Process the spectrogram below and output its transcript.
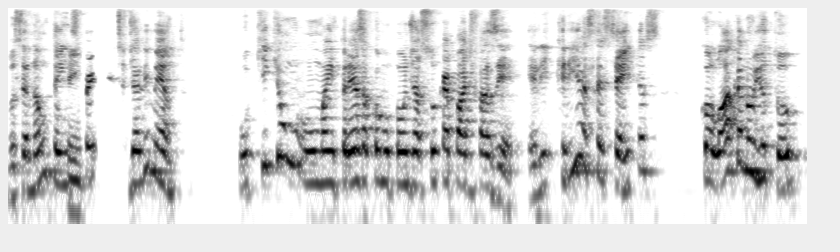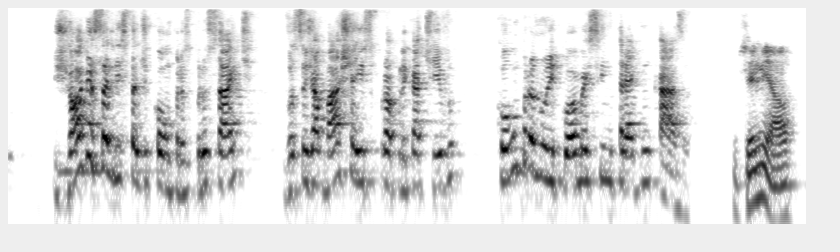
Você não tem Sim. desperdício de alimento. O que, que um, uma empresa como o Pão de Açúcar pode fazer? Ele cria as receitas, coloca no YouTube, joga essa lista de compras para o site, você já baixa isso para o aplicativo, compra no e-commerce e entrega em casa. Genial.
